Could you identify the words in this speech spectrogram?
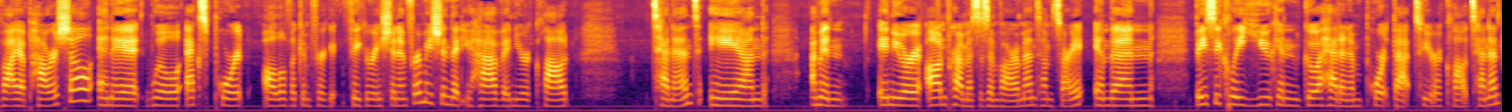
via PowerShell and it will export all of the configuration information that you have in your cloud tenant. And I mean, in your on-premises environment i'm sorry and then basically you can go ahead and import that to your cloud tenant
